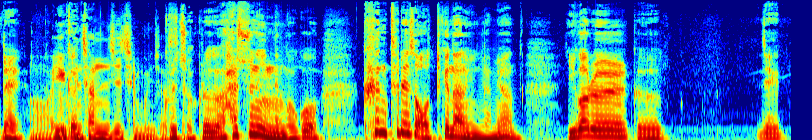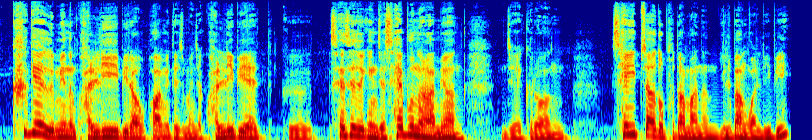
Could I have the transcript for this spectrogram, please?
네. 어, 이게 그러니까 괜찮은지 질문이셨어요. 그렇죠. 그리고 할 수는 있는 거고 큰 틀에서 어떻게 나누냐면 이거를 그 이제 크게 의미는 관리비라고 포함이 되지만 이제 관리비의 그 세세적인 이제 세분을 하면 이제 그런 세입자도 부담하는 일반 관리비,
